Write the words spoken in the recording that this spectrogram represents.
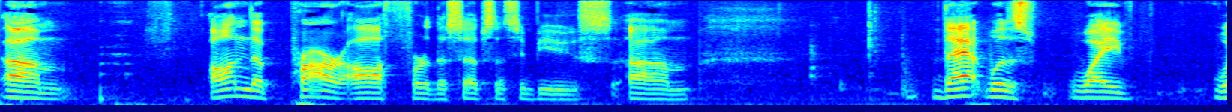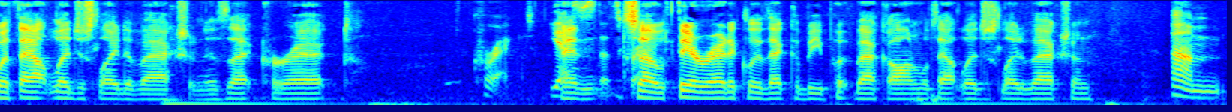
Um, on the prior auth for the substance abuse, um, that was waived without legislative action. Is that correct? Correct. Yes, and that's correct. so theoretically, that could be put back on without legislative action. Um,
